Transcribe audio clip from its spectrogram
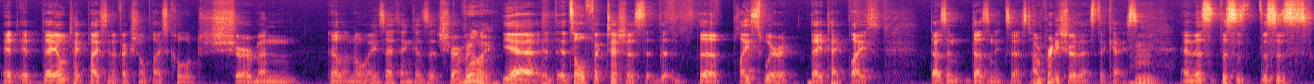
It, it they all take place in a fictional place called Sherman, Illinois. I think is it Sherman? Really? Yeah, it, it's all fictitious. The, the place where it, they take place doesn't doesn't exist. I'm pretty sure that's the case. And this this is this is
